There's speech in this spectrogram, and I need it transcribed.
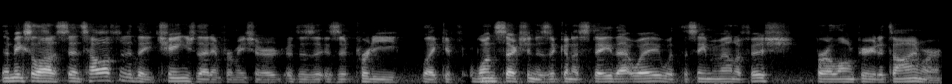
That makes a lot of sense. How often do they change that information, or does it is it pretty like if one section is it going to stay that way with the same amount of fish for a long period of time, or?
